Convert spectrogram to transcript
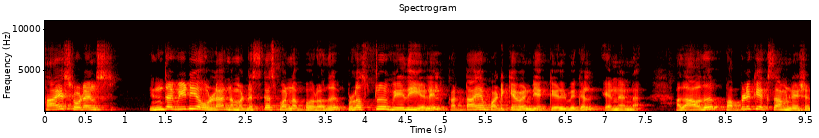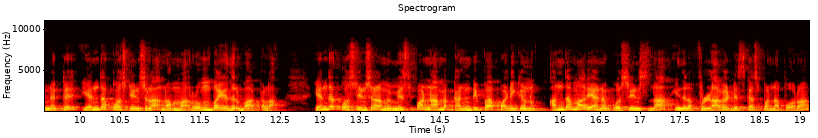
ஹாய் ஸ்டூடெண்ட்ஸ் இந்த வீடியோவில் நம்ம டிஸ்கஸ் பண்ண போகிறது ப்ளஸ் டூ வேதியியலில் கட்டாயம் படிக்க வேண்டிய கேள்விகள் என்னென்ன? அதாவது பப்ளிக் எக்ஸாமினேஷனுக்கு எந்த கொஸ்டின்ஸ்லாம் நம்ம ரொம்ப எதிர்பார்க்கலாம்? எந்த கொஸ்டின்ஸும் நம்ம மிஸ் பண்ணாமல் கண்டிப்பாக படிக்கணும். அந்த மாதிரியான கொஸ்டின்ஸ் தான் இதில் ஃபுல்லாகவே டிஸ்கஸ் பண்ண போகிறோம்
